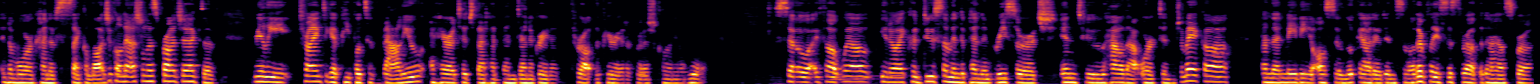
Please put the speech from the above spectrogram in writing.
in a more kind of psychological nationalist project of really trying to get people to value a heritage that had been denigrated throughout the period of British colonial rule. So I thought, well, you know, I could do some independent research into how that worked in Jamaica, and then maybe also look at it in some other places throughout the diaspora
